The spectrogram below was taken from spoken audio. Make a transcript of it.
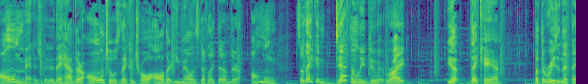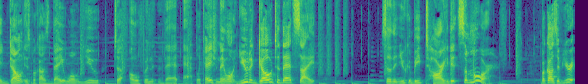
own management. They have their own tools. They control all their email and stuff like that on their own. So they can definitely do it, right? Yep, they can. But the reason that they don't is because they want you to open that application. They want you to go to that site so that you could be targeted some more. Because if you're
